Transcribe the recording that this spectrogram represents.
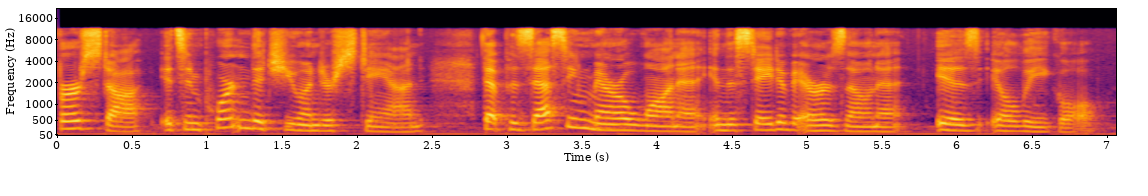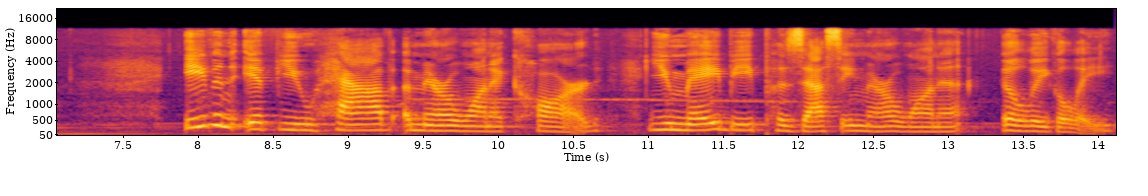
First off, it's important that you understand that possessing marijuana in the state of Arizona is illegal. Even if you have a marijuana card, you may be possessing marijuana illegally.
